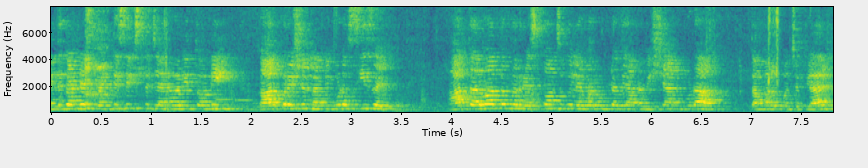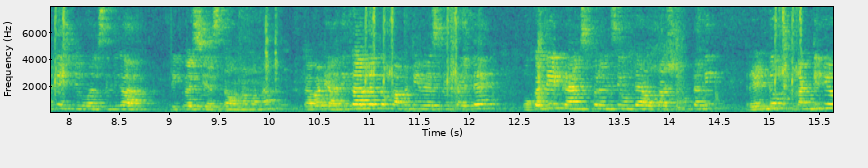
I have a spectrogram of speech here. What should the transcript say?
ఎందుకంటే ట్వంటీ సిక్స్త్ జనవరితోని కార్పొరేషన్లు అన్నీ కూడా సీజ్ అయిపోతాయి. ఆ తర్వాత మరి రెస్పాన్సిబుల్ ఎవరు ఉంటుంది అన్న విషయాన్ని కూడా తమరు కొంచెం క్లారిఫికేషన్ ఇవ్వాల్సిందిగా రిక్వెస్ట్ చేస్తా ఉన్నామన్న. కాబట్టి అధికారులతో కమిటీ వేసినట్టయితే ఒకటి ట్రాన్స్పరెన్సీ ఉండే అవకాశం ఉంటుంది. రెండు కంటిన్యూ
